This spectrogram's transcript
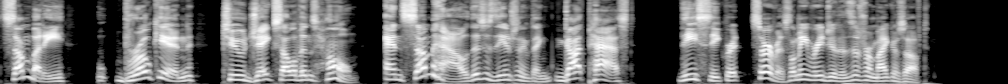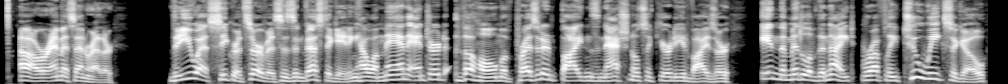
somebody broke in to Jake Sullivan's home and somehow, this is the interesting thing, got past the Secret Service. Let me read you this. This is from Microsoft, uh, or MSN rather. The U.S. Secret Service is investigating how a man entered the home of President Biden's national security advisor in the middle of the night, roughly two weeks ago,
